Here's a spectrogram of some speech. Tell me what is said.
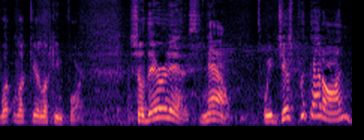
what look you're looking for. So there it is. Now, we've just put that on,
